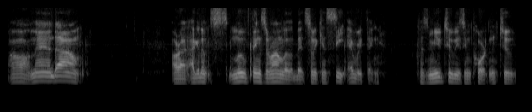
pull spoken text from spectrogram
Oh, man, down. All right, I'm going to move things around a little bit so we can see everything. Because Mewtwo is important too.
